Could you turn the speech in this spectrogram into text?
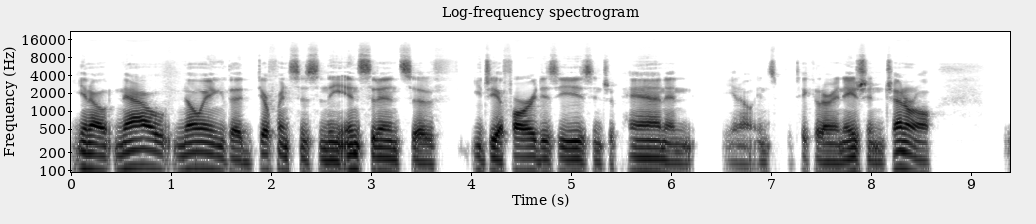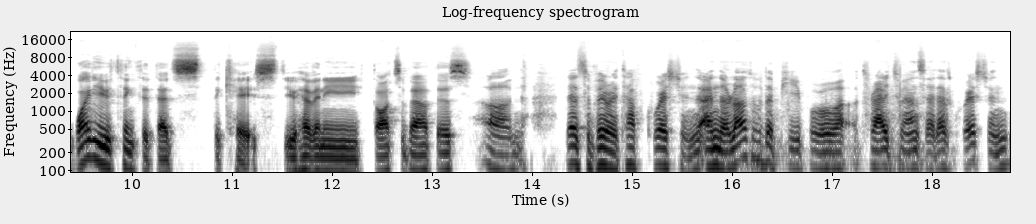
you know, now knowing the differences in the incidence of EGFR disease in Japan and, you know, in particular in Asia in general, why do you think that that's the case? Do you have any thoughts about this? Uh, that's a very tough question, and a lot of the people uh, try to answer that question.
